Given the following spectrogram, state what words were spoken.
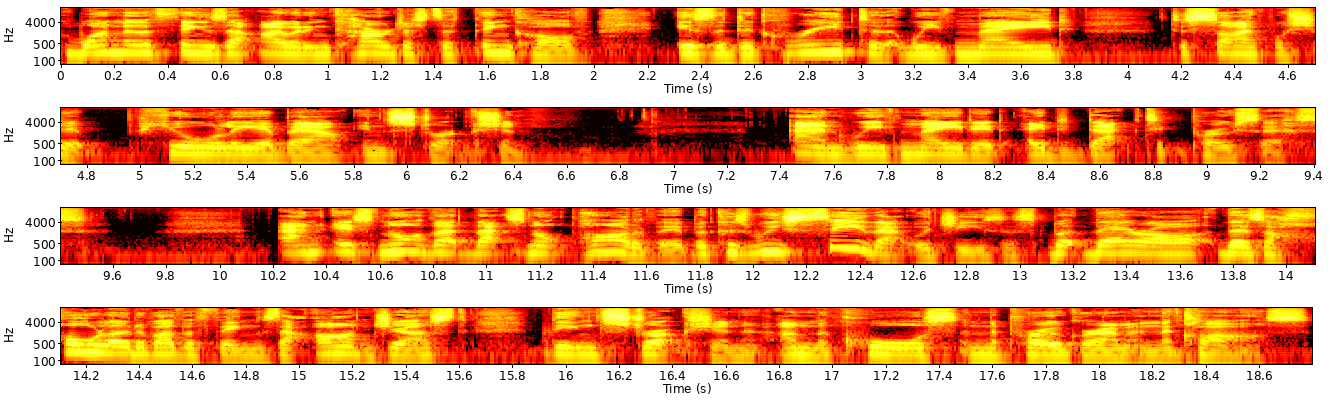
one of the things that I would encourage us to think of is the degree to that we've made discipleship purely about instruction, and we've made it a didactic process. And it's not that that's not part of it because we see that with Jesus, but there are there's a whole load of other things that aren't just the instruction and the course and the program and the class.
